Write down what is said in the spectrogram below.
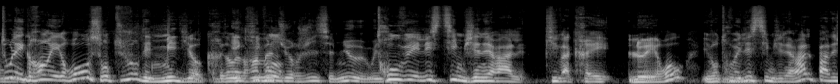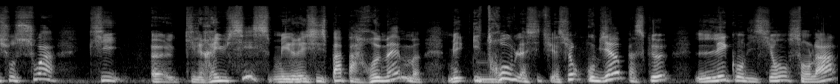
tous les grands héros sont toujours des médiocres. dans la dramaturgie, c'est mieux. Trouver l'estime générale qui va créer le héros, ils vont trouver mm. l'estime générale par des choses soit qui euh, qu'ils réussissent, mais ils ne mm. réussissent pas par eux-mêmes, mais ils mm. trouvent la situation, ou bien parce que les conditions sont là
